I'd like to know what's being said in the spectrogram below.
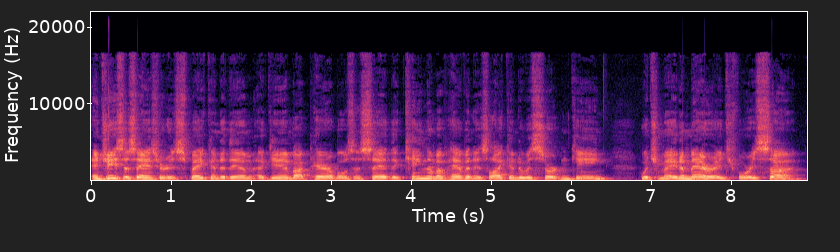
And Jesus answered and spake unto them again by parables, and said, The kingdom of heaven is like unto a certain king, which made a marriage for his son,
